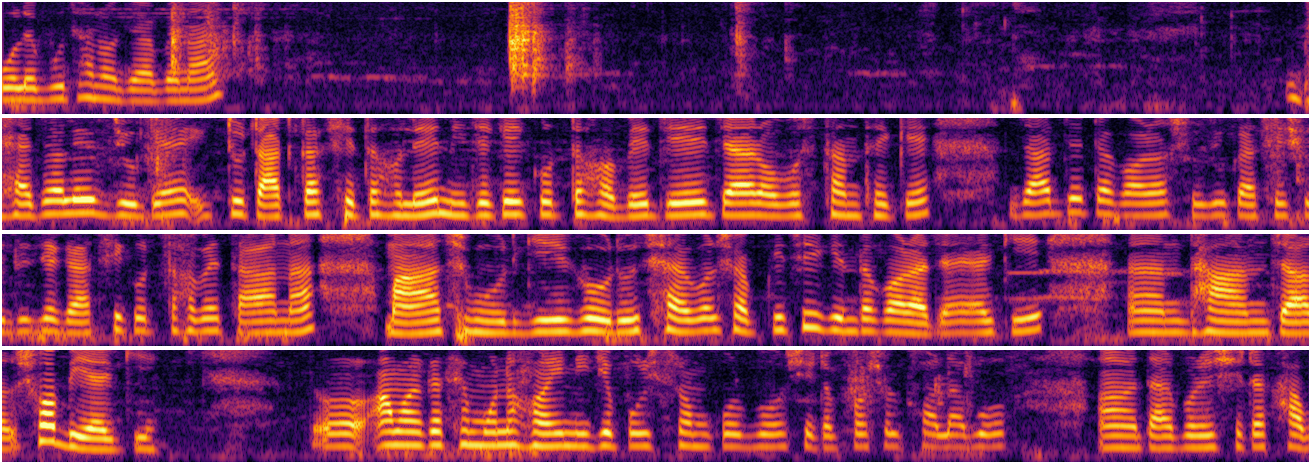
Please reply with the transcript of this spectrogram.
বলে বোঝানো যাবে না। ভেজালের যুগে একটু টাটকা খেতে হলে নিজেকেই করতে হবে, যে যার অবস্থান থেকে, যার যেটা করার সুযোগ আছে, শুধু যে গাছই করতে হবে তা না, মাছ, মুরগি, গরু, ছাগল সব কিছুই কিন্তু করা যায় আর কি ধান, চাল সবই আর কি। তো আমার কাছে মনে হয় নিজে পরিশ্রম করব, সেটা ফসল ফলাবো তারপরে সেটা খাব,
